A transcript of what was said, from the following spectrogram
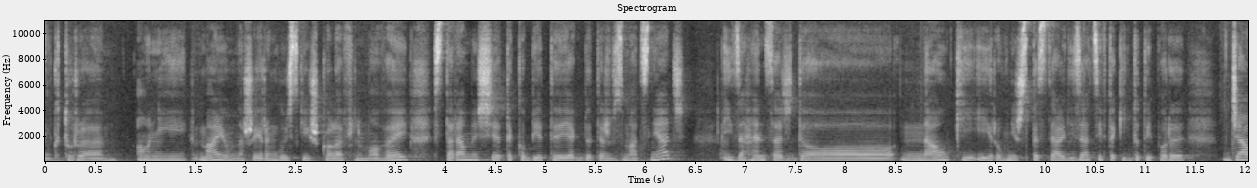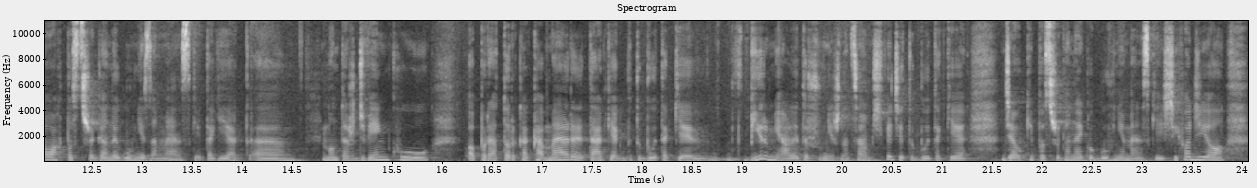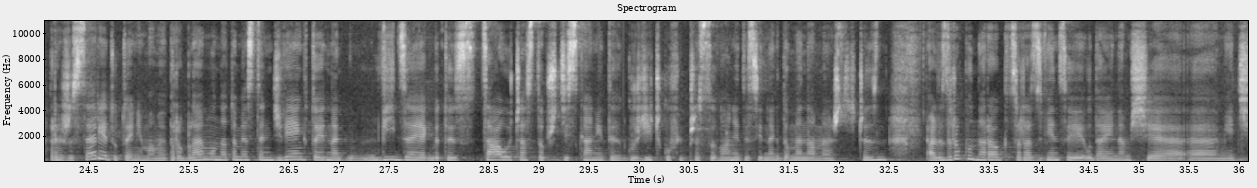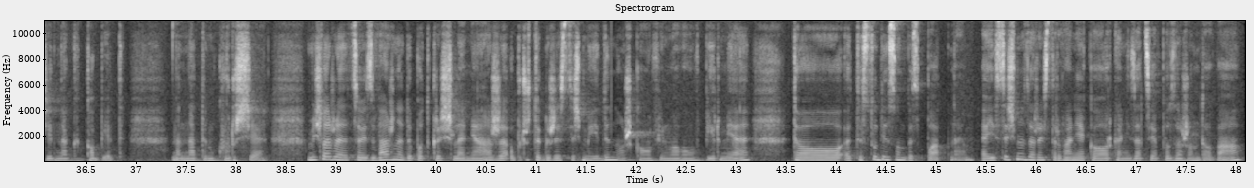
które oni mają w naszej rangujskiej szkole filmowej, staramy się te kobiety jakby też wzmacniać i zachęcać do nauki i również specjalizacji w takich do tej pory działach postrzeganych głównie za męskie, takie jak e, montaż dźwięku, operatorka kamery, tak, jakby to były takie w Birmie, ale też również na całym świecie, to były takie działki postrzegane jako głównie męskie. Jeśli chodzi o reżyserię, tutaj nie mamy problemu, natomiast ten dźwięk to jednak widzę, jakby to jest cały czas to przyciskanie tych guziczków i przesuwanie, to jest jednak domena mężczyzn, ale z roku na rok coraz więcej udaje nam się e, mieć jednak kobiet kobiet na, na, tym kursie. Myślę, że co jest ważne do podkreślenia, że oprócz tego, że jesteśmy jedyną szkołą filmową w Birmie, to te studia są bezpłatne. Jesteśmy zarejestrowani jako organizacja pozarządowa.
